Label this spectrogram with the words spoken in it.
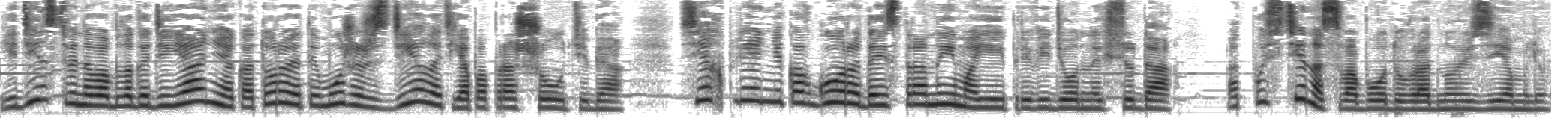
«Единственного благодеяния, которое ты можешь сделать, я попрошу у тебя, всех пленников города и страны моей, приведенных сюда, отпусти на свободу в родную землю».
